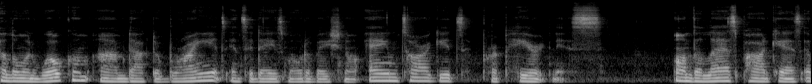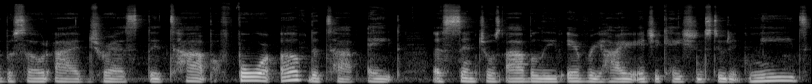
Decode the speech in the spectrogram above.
Hello and welcome. I'm Dr. Bryant, and today's motivational aim targets preparedness. On the last podcast episode, I addressed the top four of the top eight essentials I believe every higher education student needs.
